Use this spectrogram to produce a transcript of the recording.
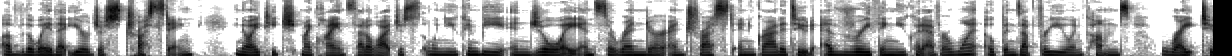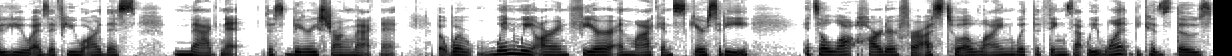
of the way that you're just trusting? You know, I teach my clients that a lot. Just when you can be in joy and surrender and trust and gratitude, everything you could ever want opens up for you and comes right to you as if you are this magnet, this very strong magnet. But when we are in fear and lack and scarcity, it's a lot harder for us to align with the things that we want because those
